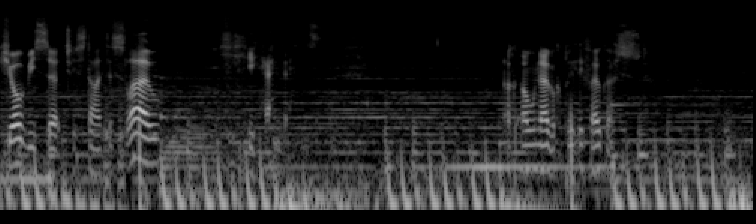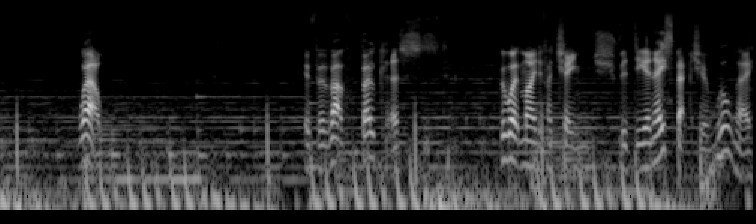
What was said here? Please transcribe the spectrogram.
Cure research is starting to slow. yes. Oh no, we're completely focused. Well, if we're that focused, they won't mind if I change the DNA spectrum, will they?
